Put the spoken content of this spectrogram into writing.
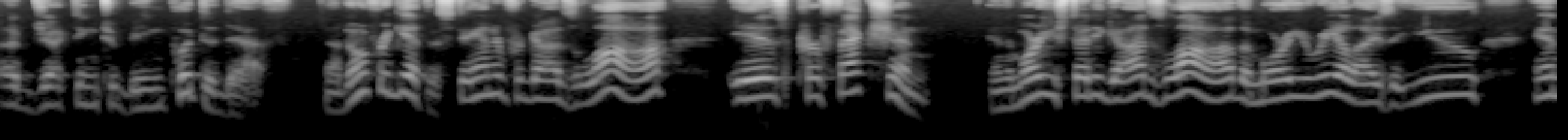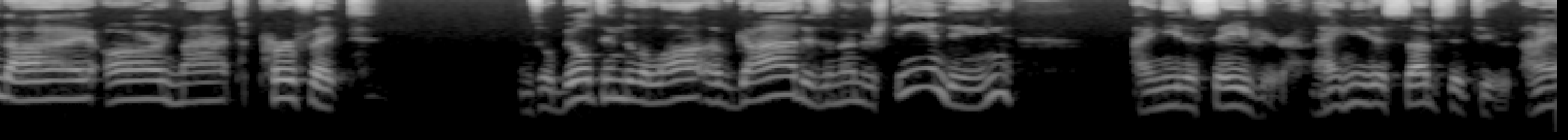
objecting to being put to death. Now, don't forget the standard for God's law is perfection. And the more you study God's law, the more you realize that you and I are not perfect. And so, built into the law of God is an understanding I need a Savior, I need a substitute, I,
